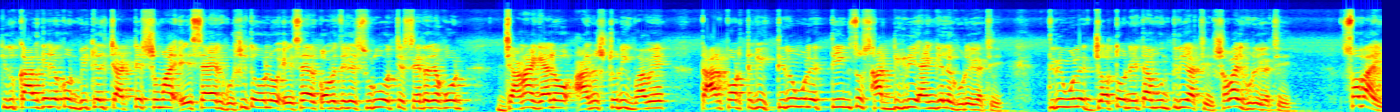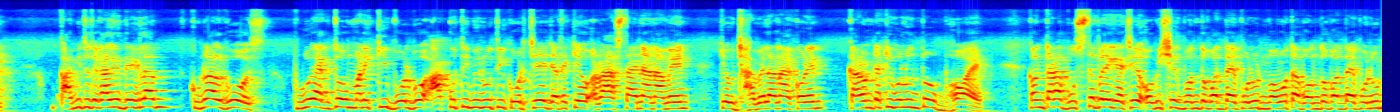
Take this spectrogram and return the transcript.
কিন্তু কালকে যখন বিকেল চারটের সময় এসআইআর ঘোষিত হলো, এসআইআর কবে থেকে শুরু হচ্ছে সেটা যখন জানা গেল আনুষ্ঠানিকভাবে, তারপর থেকে তৃণমূলের তিনশো ষাট ডিগ্রি অ্যাঙ্গেলে ঘুরে গেছে। তৃণমূলের যত নেতা মন্ত্রী আছে, সবাই ঘুরে গেছে। সবাই। আমি তো কালকে দেখলাম কুণাল ঘোষ পুরো একদম মানে কি বলব, আকুতি মিনতি করছে যাতে কেউ রাস্তায় না নামেন, কেউ ঝামেলা না করেন। কারণটা কি বলুন তো? ভয়। কারণ তারা বুঝতে পেরে গেছে, অভিষেক বন্দ্যোপাধ্যায় বলুন, মমতা বন্দ্যোপাধ্যায় বলুন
